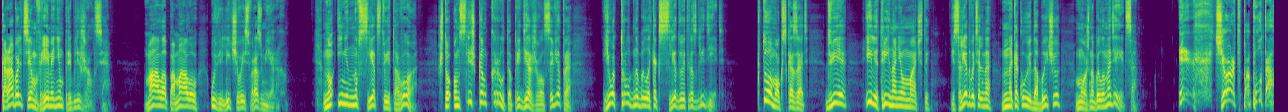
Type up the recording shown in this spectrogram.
Корабль тем временем приближался, мало-помалу увеличиваясь в размерах. Но именно вследствие того, что он слишком круто придерживался ветра, его трудно было как следует разглядеть. Кто мог сказать, две или три на нем мачты, и, следовательно, на какую добычу можно было надеяться? «Эх, черт попутал!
